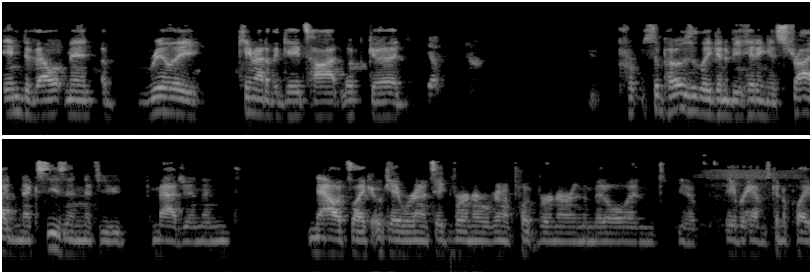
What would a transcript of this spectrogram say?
in development, uh, really came out of the gates hot, looked good. Yep. Pr- supposedly going to be hitting his stride next season, if you imagine. And now it's like, okay, we're going to take Werner, we're going to put Werner in the middle, and you know, Abraham's going to play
